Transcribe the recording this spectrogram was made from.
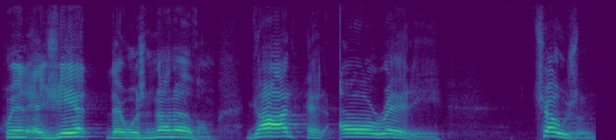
when as yet there was none of them. God had already chosen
